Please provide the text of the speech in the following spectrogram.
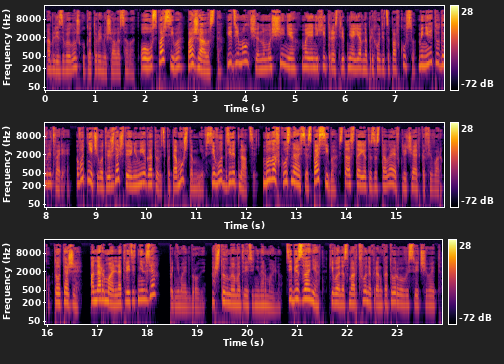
облизывая ложку, которой мешала салат. «О, спасибо! Пожалуйста!» Еди молча, но мужчине моя нехитрая стряпня явно приходится по вкусу. Меня это удовлетворяет. Вот нечего утверждать, что я не умею готовить, потому что мне всего девятнадцать. «Было вкусно, Ася, спасибо!» Стас встает из-за стола и включает кофеварку. «То-то же! А нормально ответить нельзя?» поднимает брови. «А что в моем ответе ненормально?» «Тебе звонят», кивая на смартфон, экран которого высвечивает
